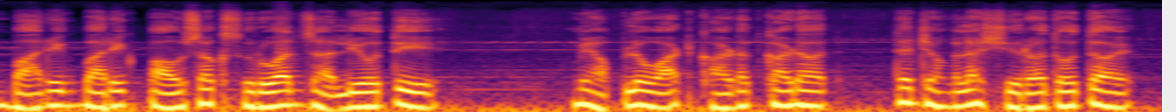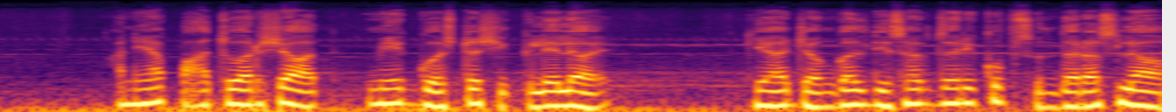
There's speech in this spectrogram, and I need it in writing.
बारीक बारीक पावसाक सुरुवात झाली होती. मी आपलं वाट काढत काढत त्या जंगलात शिरत होतोय. आणि या पाच वर्षात मी एक गोष्ट शिकलेलं आहे की हा जंगल दिसाक जरी खूप सुंदर असला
